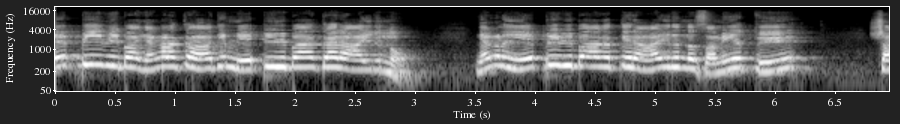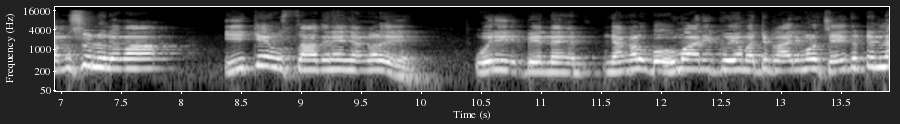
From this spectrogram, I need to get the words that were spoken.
എ പി വിഭാഗം ഞങ്ങളൊക്കെ ആദ്യം എ പി വിഭാഗക്കാരായിരുന്നു. ഞങ്ങൾ എ പി വിഭാഗത്തിലായിരുന്ന സമയത്ത് ഷംസുൽ ഉലമ ഇ കെ ഉസ്താദിനെ ഞങ്ങൾ ഒരു പിന്നെ ഞങ്ങൾ ബഹുമാനിക്കുകയോ മറ്റു കാര്യങ്ങളോ ചെയ്തിട്ടില്ല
